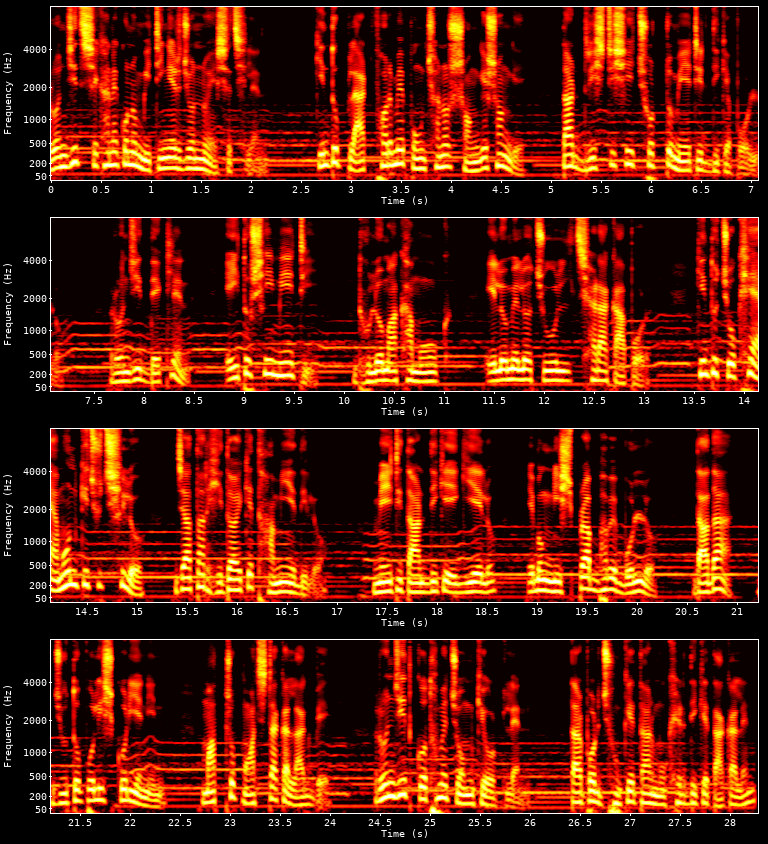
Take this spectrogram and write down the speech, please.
রঞ্জিত সেখানে কোনো মিটিংয়ের জন্য এসেছিলেন। কিন্তু প্ল্যাটফর্মে পৌঁছানোর সঙ্গে সঙ্গে তার দৃষ্টি সেই ছোট্ট মেয়েটির দিকে পড়ল। রঞ্জিত দেখলেন, এই তো সেই মেয়েটি। ধুলো মাখা মুখ, এলোমেলো চুল, ছেঁড়া কাপড়। কিন্তু চোখে এমন কিছু ছিল যা তার হৃদয়কে থামিয়ে দিল। মেয়েটি তার দিকে এগিয়ে এলো এবং নিষ্প্রাপভাবে বলল, দাদা, জুতো পলিশ করিয়ে নিন। মাত্র পাঁচ টাকা লাগবে। রঞ্জিত প্রথমে চমকে উঠলেন, তারপর ঝুঁকে তার মুখের দিকে তাকালেন।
